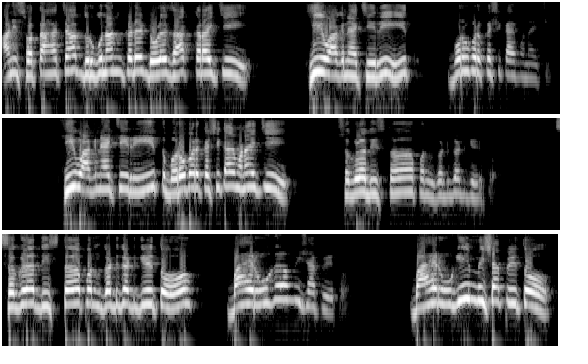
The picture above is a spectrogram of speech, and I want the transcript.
आणि स्वतःच्या दुर्गुणांकडे डोळे झाक करायची. ही वागण्याची रीत बरोबर कशी काय म्हणायची? ही वागण्याची रीत बरोबर कशी काय म्हणायची? सगळं दिसतं पण गटगट गिळतो. सगळं दिसतं पण गटगट गिळतो. बाहेर उग मिशा पिळतो. बाहेर उगी मिशा पिळतो.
